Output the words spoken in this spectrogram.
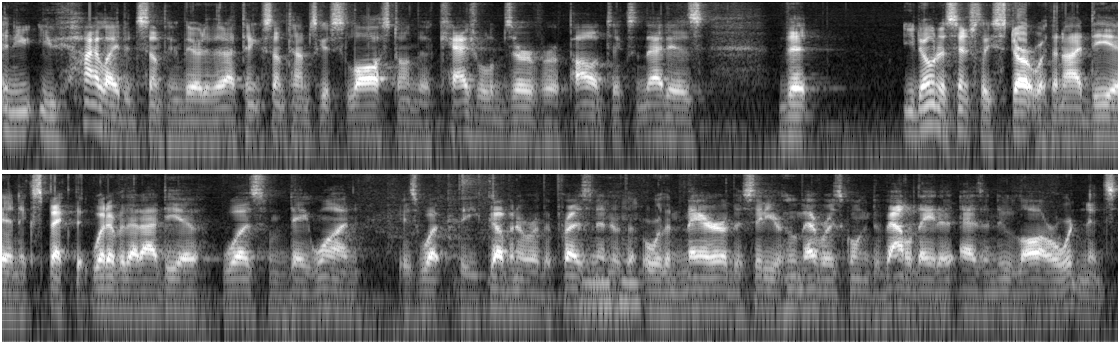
And you, you highlighted something there that I think sometimes gets lost on the casual observer of politics, and that is that you don't essentially start with an idea and expect that whatever that idea was from day one is what the governor or the president or, the, mm-hmm. or the mayor of the city or whomever is going to validate it as a new law or ordinance.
